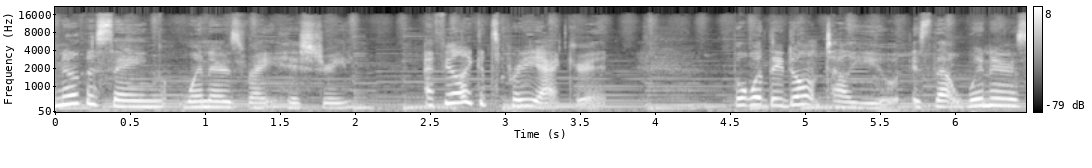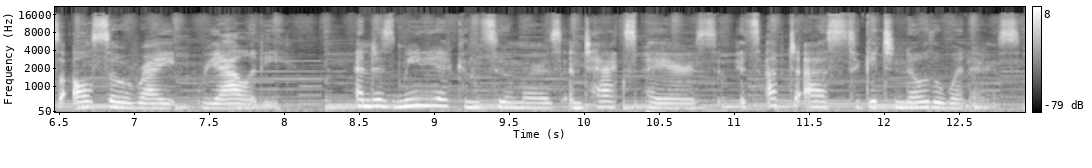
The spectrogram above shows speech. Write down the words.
You know the saying, winners write history? I feel like it's pretty accurate. But what they don't tell you is that winners also write reality. And as media consumers and taxpayers, it's up to us to get to know the winners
